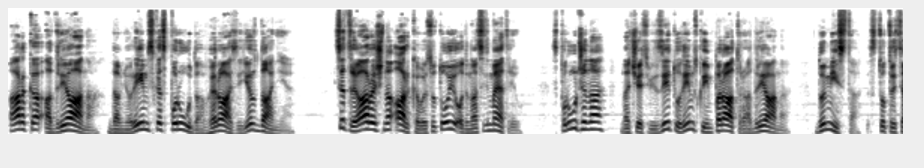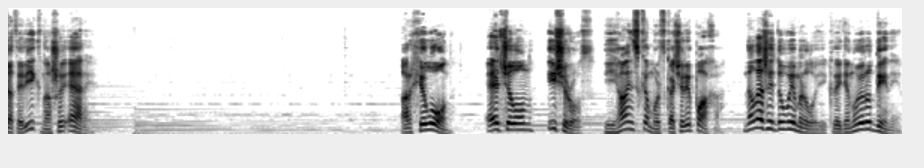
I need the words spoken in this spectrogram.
Арка Адріана, давньоримська споруда в Геразі, Йорданія. Це триарочна арка висотою 11 метрів, споруджена на честь візиту римського імператора Адріана до міста 130 рік нашої ери. Архелон, Ечелон Ішерос, гігантська морська черепаха, належить до вимерлої крейдяної родини,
